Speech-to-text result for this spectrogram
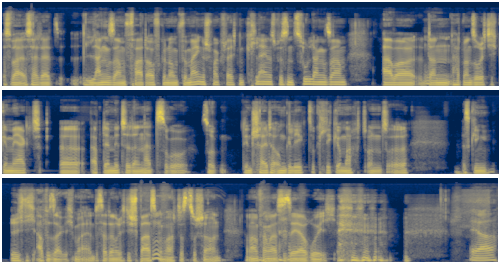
Es war, es hat halt langsam Fahrt aufgenommen. Für meinen Geschmack vielleicht ein kleines bisschen zu langsam, aber mhm. dann hat man so richtig gemerkt, äh, ab der Mitte, dann hat so, so den Schalter umgelegt, so Klick gemacht und äh, es ging richtig ab, sag ich mal. Das hat dann richtig Spaß hm. gemacht, das zu schauen. Am Anfang war es sehr ruhig. ja,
